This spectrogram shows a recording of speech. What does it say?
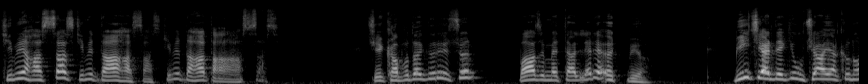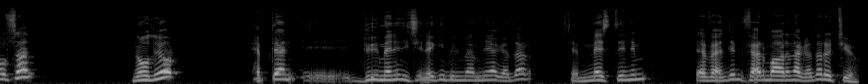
Kimi hassas, kimi daha hassas, kimi daha daha hassas. Şimdi kapıda görüyorsun bazı metallere ötmüyor. Bir içerideki uçağa yakın olsan ne oluyor? Hepten e, düğmenin içindeki bilmem neye kadar işte meslinim efendim fermuarına kadar ötüyor.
